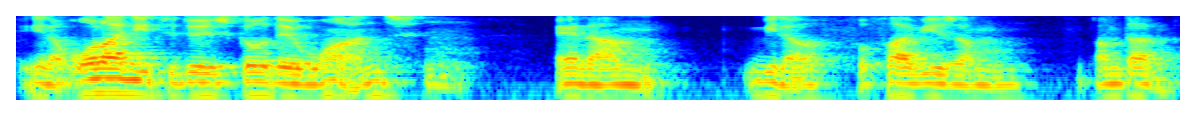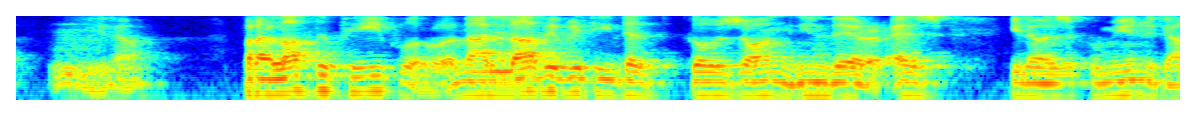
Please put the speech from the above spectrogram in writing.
you know, all I need to do is go there once, hmm. and I'm, you know, for five years I'm I'm done. Hmm. You know, but I love the people, and I love everything that goes on in there as you know as a community. I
